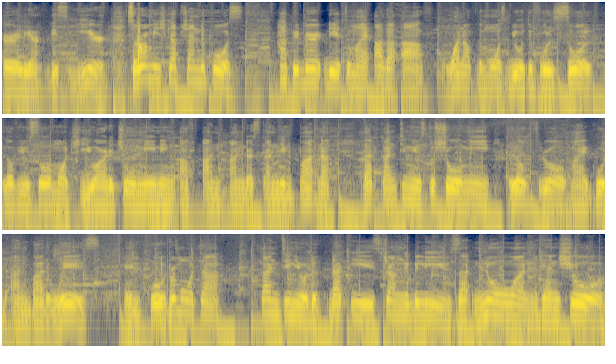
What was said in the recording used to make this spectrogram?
earlier this year. So Romeich captioned the post, Happy birthday to my other half, one of the most beautiful soul. Love you so much. You are the true meaning of an understanding partner that continues to show me love throughout my good and bad ways. End quote. The promoter continued that he strongly believes that no one can show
